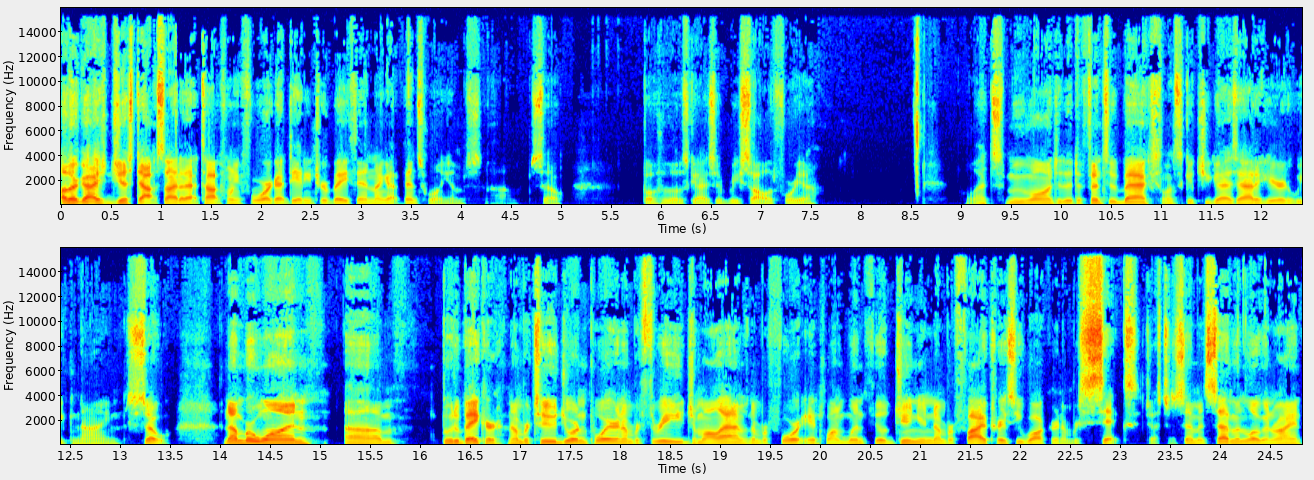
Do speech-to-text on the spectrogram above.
other guys just outside of that top 24, I got Danny Trevathan I got Vince Williams. Um, so both of those guys would be solid for you. Let's move on to the defensive backs. Let's get you guys out of here to week nine. So, number one, um, Budda Baker. Number two, Jordan Poyer. Number three, Jamal Adams. Number four, Antoine Winfield Jr. Number five, Tracy Walker. Number six, Justin Simmons. Seven, Logan Ryan.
